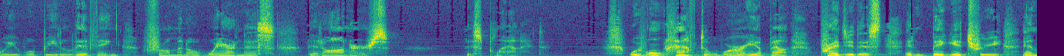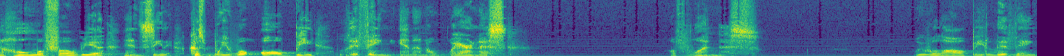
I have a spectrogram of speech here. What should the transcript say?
we will be living from an awareness that honors this planet. We won't have to worry about prejudice and bigotry and homophobia and xenophobia because we will all be living in an awareness of oneness. We will all be living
